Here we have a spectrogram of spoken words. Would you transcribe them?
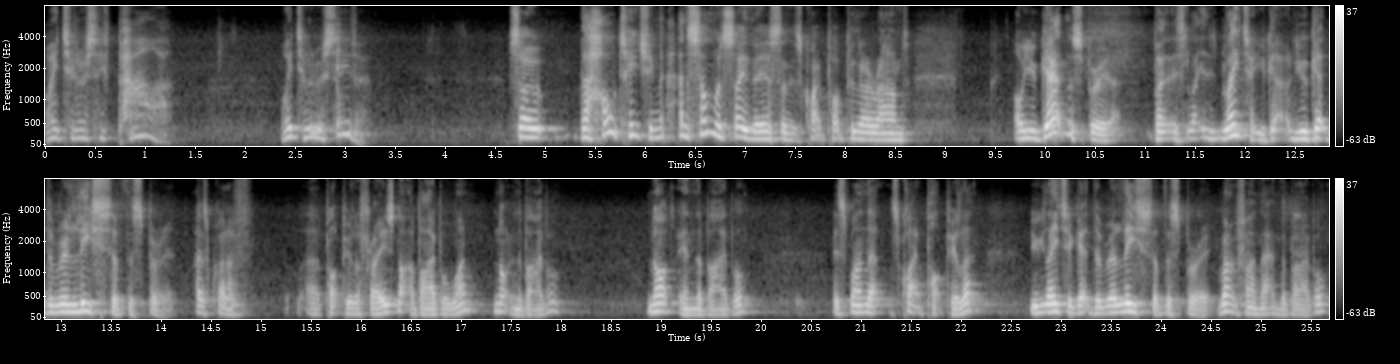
Wait till you receive power. Wait till you receive it. So the whole teaching, and some would say this, and it's quite popular around, oh, you get the Spirit, but it's later you get, you get the release of the Spirit. That's quite a, a popular phrase, not a Bible one, not in the Bible. Not in the Bible. It's one that's quite popular. You later get the release of the Spirit. You won't find that in the Bible.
